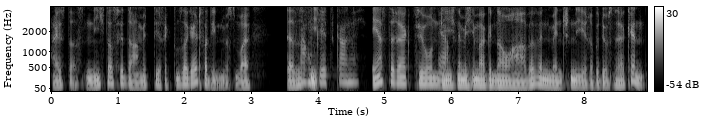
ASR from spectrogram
heißt das nicht, dass wir damit direkt unser Geld verdienen müssen, weil das ist Darum die geht's gar nicht. erste Reaktion, die Ja. ich nämlich immer genau habe, wenn Menschen ihre Bedürfnisse erkennen.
